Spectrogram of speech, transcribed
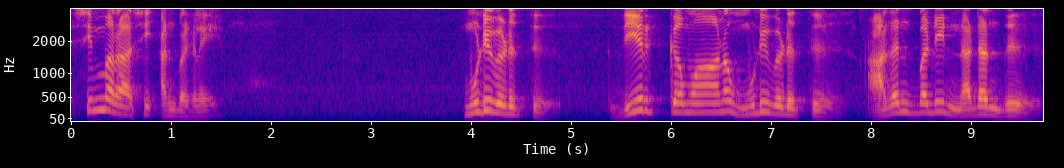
சிம்ம ராசி அன்பர்களே முடிவெடுத்து தீர்க்கமான முடிவெடுத்து அதன்படி நடந்து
